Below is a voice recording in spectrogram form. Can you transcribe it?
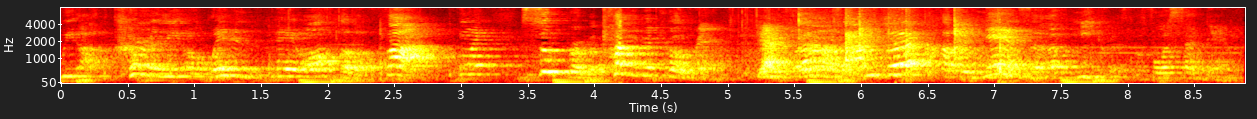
we are currently awaiting the payoff of a five-point super recovery program. That runs either a bonanza of egress before sundown.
